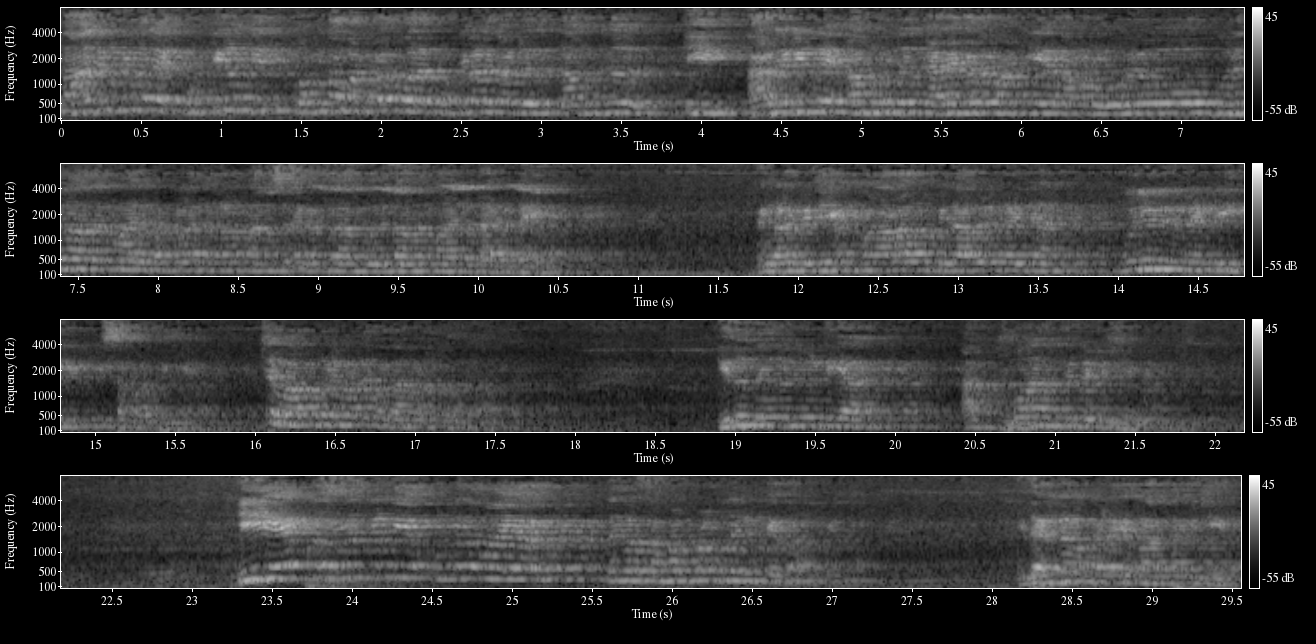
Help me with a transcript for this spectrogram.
നാല് വരെ കുട്ടികൾക്ക് സ്വന്തം മക്കളെ പോലെ കുട്ടികളെ കണ്ട് നമുക്ക് ഈ അറിവിന്റെ അമൃത് കരകതമാക്കിയ നമ്മൾ ഓരോ ഗുരുനാഥന്മാര് മക്കളെ നിങ്ങളുടെ മനസ്സിനകത്ത് ആ ഗുരുനാഥന്മാരുണ്ടാകട്ടെ നിങ്ങളുടെ വിജയം മാതാവും പിതാവിനും കഴിഞ്ഞാൽ ഗുരുവിന് വേണ്ടി സമർപ്പിക്കാം. ചില വാക്കുകളിൽ വളരെ പ്രധാനപ്പെട്ട ഒന്നാണ് ഇത് നിങ്ങൾക്ക് കിട്ടിയ അധ്വാനത്തിന്റെ വിജയമാണ്. ഈ എ കിട്ടിയ ഉന്നതമായ നിങ്ങളുടെ സമർപ്പണത്തിന് കിട്ടിയതാണ്. ഇതല്ല മക്കളെ യഥാർത്ഥ വിജയം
